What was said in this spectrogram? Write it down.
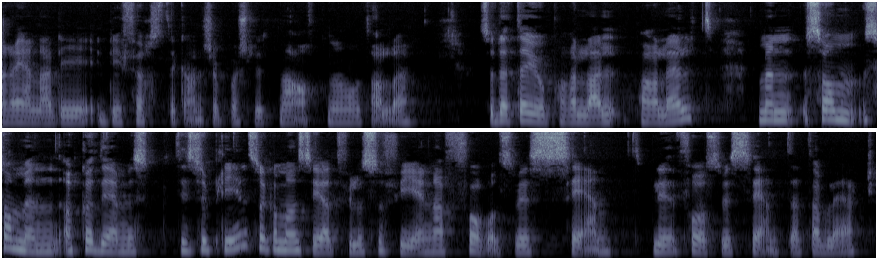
er en av de, de, første kanskje på slutten av 1800-tallet. Så dette er jo parallell, parallelt. Men som, som, en akademisk disiplin så kan man si at filosofien er forholdsvis sent blir forholdsvis sent etablert.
